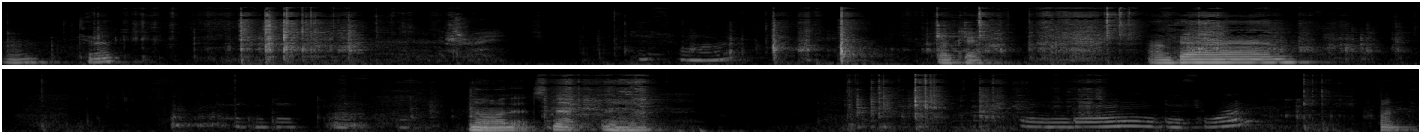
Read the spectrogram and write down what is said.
Hmm? Okay. Let's try. This one. Okay. And then And this one. no, that's not. uh, And then this one. One.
